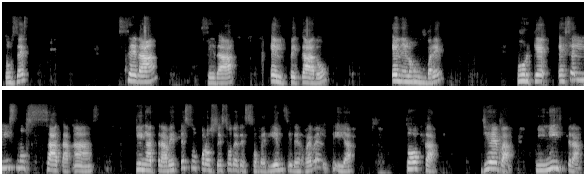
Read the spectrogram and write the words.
Entonces, se da, se da el pecado en el hombre porque es el mismo Satanás quien a través de su proceso de desobediencia y de rebeldía toca, lleva, ministra,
